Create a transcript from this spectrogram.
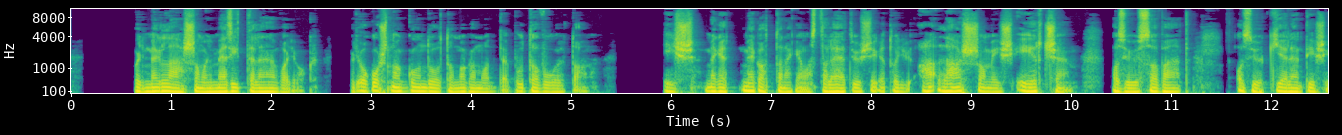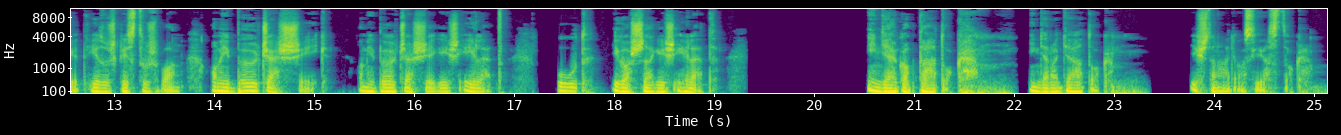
hogy meglássam, hogy mezítelen vagyok, hogy okosnak gondoltam magamat, de buta voltam, és megadta nekem azt a lehetőséget, hogy lássam és értsem az ő szavát, az ő kijelentését Jézus Krisztusban, ami bölcsesség, ami bölcsesség és élet, út, igazság és élet. Ingyen kaptátok, ingyen adjátok. Isten áldjon, sziasztok!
